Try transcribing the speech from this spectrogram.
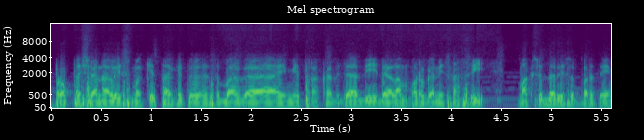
profesionalisme kita gitu sebagai mitra kerja di dalam organisasi. Maksud dari seperti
